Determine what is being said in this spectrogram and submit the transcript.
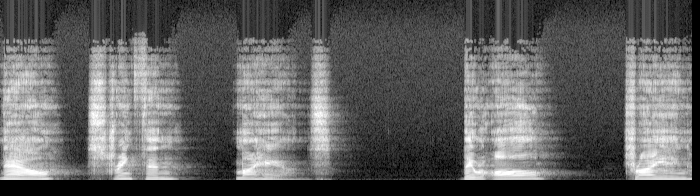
now, strengthen my hands. They were all trying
